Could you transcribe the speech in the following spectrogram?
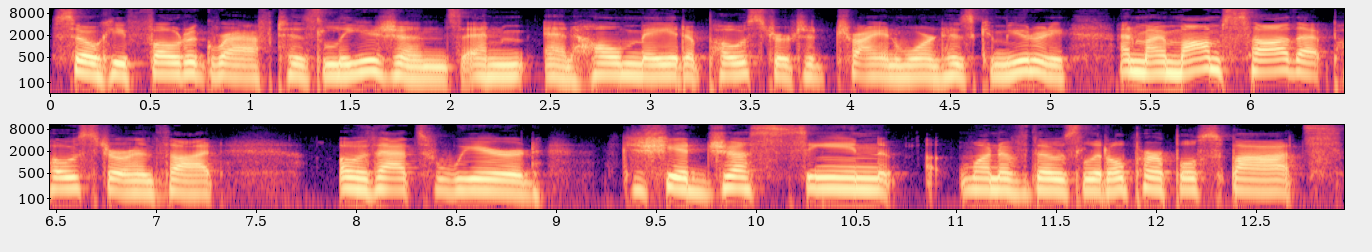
So he photographed his lesions and, and homemade a poster to try and warn his community. And my mom saw that poster and thought, oh, that's weird. Because she had just seen one of those little purple spots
